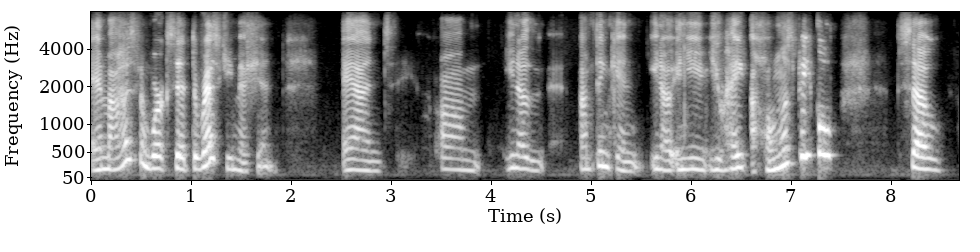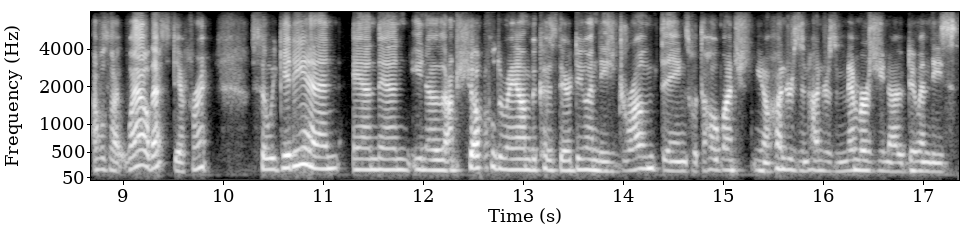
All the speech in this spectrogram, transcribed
and my husband works at the rescue mission and um, you know i'm thinking you know and you you hate homeless people so I was like, wow, that's different. So we get in, and then, you know, I'm shuffled around because they're doing these drone things with a whole bunch, you know, hundreds and hundreds of members, you know, doing these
